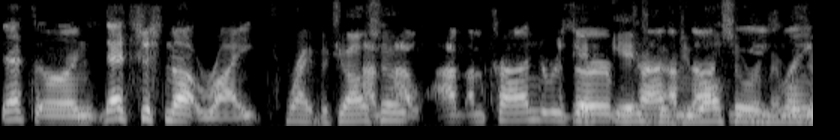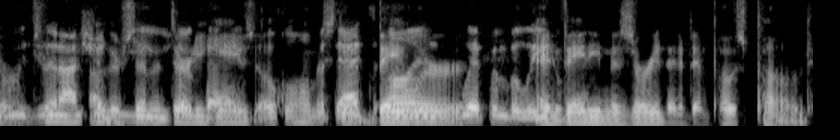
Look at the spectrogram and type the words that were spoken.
that's un, that's just not right. right, but you I'm, also I, I'm, I'm trying to reserve. is, trying, I'm you not also remember there language two that I other use, seven thirty okay? games: Oklahoma But State, Baylor, and Vandy, Missouri that have been postponed.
